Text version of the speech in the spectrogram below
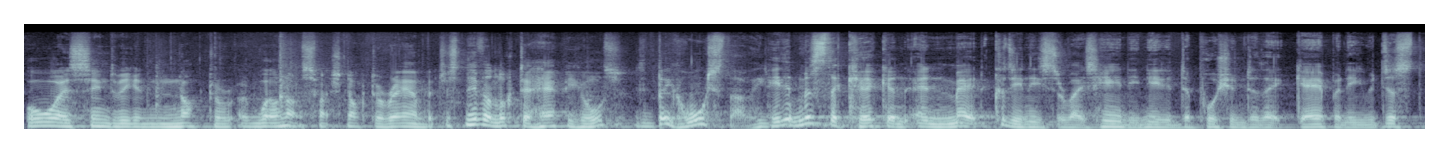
always seemed to be getting knocked, well, not so much knocked around, but just never looked a happy horse. He's a big horse, though. He, he missed the kick, and, and Matt, because he needs to race hand, he needed to push into that gap, and he would just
